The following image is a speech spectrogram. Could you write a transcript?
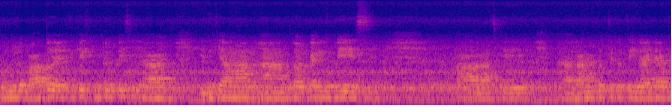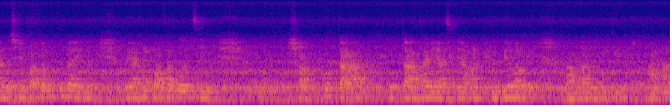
বন্ধুরা ভাতও একদিকে ফুটে উঠেছে আর এদিকে আমার তরকারিও হয়ে এসেছে আর আজকে রান্না করতে করতে এর আগে আপনাদের সঙ্গে কথা বলতে পারিনি, তো এখন কথা বলছি। সব খুব তাড়া, খুব তাড়াতাড়ি আজকে আমার বেরোতে হবে। আমার এদিকে, আমার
